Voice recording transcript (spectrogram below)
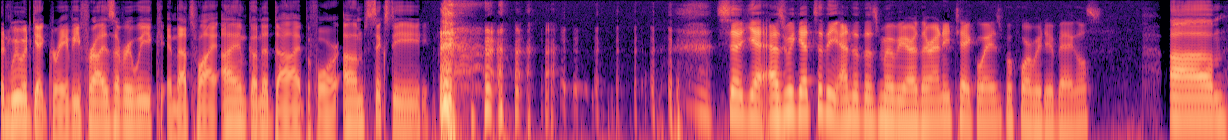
and we would get gravy fries every week, and that's why I am gonna die before I'm sixty. so yeah, as we get to the end of this movie, are there any takeaways before we do bagels? Um,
